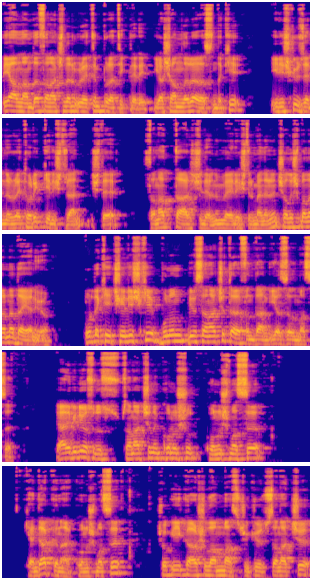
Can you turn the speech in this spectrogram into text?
bir anlamda sanatçıların üretim pratikleri, yaşamları arasındaki ilişki üzerine retorik geliştiren işte sanat tarihçilerinin ve eleştirmenlerinin çalışmalarına dayanıyor. Buradaki çelişki bunun bir sanatçı tarafından yazılması. Yani biliyorsunuz sanatçının konuşu, konuşması, kendi hakkına konuşması çok iyi karşılanmaz. Çünkü sanatçı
